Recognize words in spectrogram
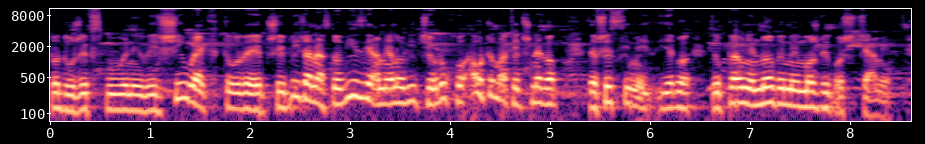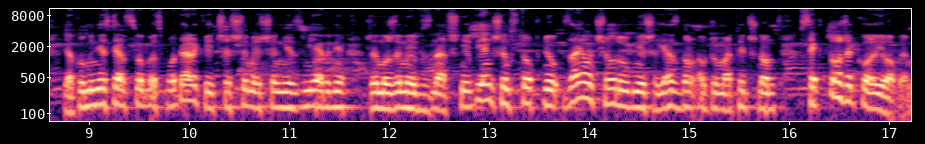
To duży wspólny wysiłek, który przybliża nas do wizji, a mianowicie ruchu automatycznego ze wszystkimi jego zupełnie nowymi możliwościami. Jako Ministerstwo Gospodarki cieszymy się niezmiernie, że możemy w znacznie większym stopniu zająć się również jazdą automatyczną w sektorze kolejowym.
